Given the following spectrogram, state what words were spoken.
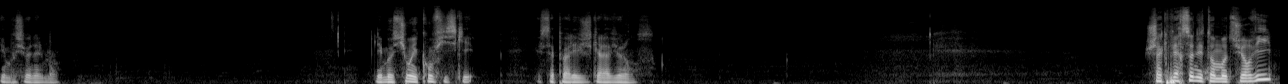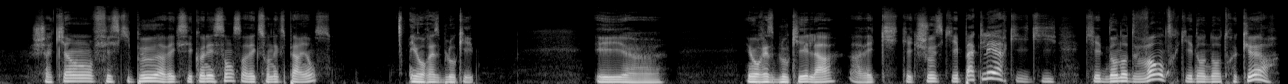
émotionnellement. L'émotion est confisquée. Et ça peut aller jusqu'à la violence. Chaque personne est en mode survie, chacun fait ce qu'il peut avec ses connaissances, avec son expérience, et on reste bloqué. Et, euh, on reste bloqué là, avec quelque chose qui n'est pas clair, qui, est dans notre ventre, qui est dans notre cœur,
